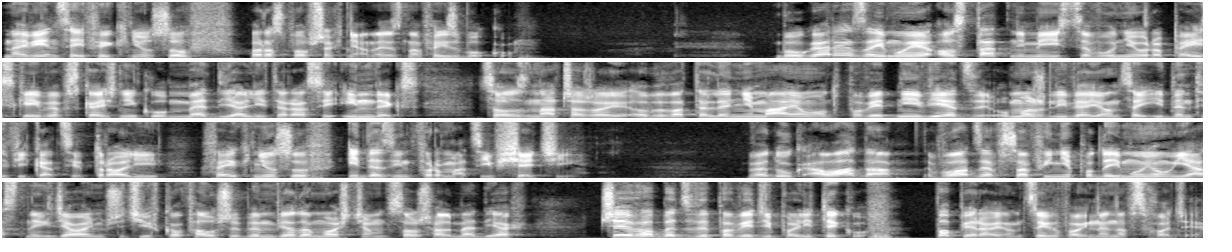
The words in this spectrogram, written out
Najwięcej fake newsów rozpowszechniane jest na Facebooku. Bułgaria zajmuje ostatnie miejsce w Unii Europejskiej we wskaźniku Media Literacy Index, co oznacza, że jej obywatele nie mają odpowiedniej wiedzy umożliwiającej identyfikację troli, fake newsów i dezinformacji w sieci. Według Awada władze w Sofii nie podejmują jasnych działań przeciwko fałszywym wiadomościom w social mediach czy wobec wypowiedzi polityków popierających wojnę na wschodzie.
